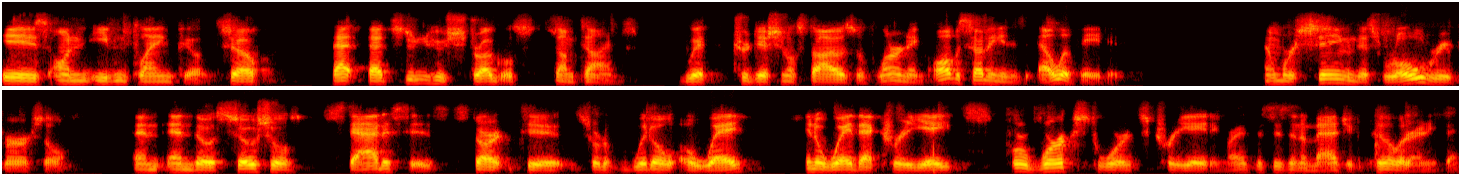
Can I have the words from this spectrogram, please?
is on an even playing field. So that that student who struggles sometimes with traditional styles of learning, all of a sudden it is elevated. And we're seeing this role reversal and, and those social statuses start to sort of whittle away. in a way that creates or works towards creating, right? This isn't a magic pill or anything,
